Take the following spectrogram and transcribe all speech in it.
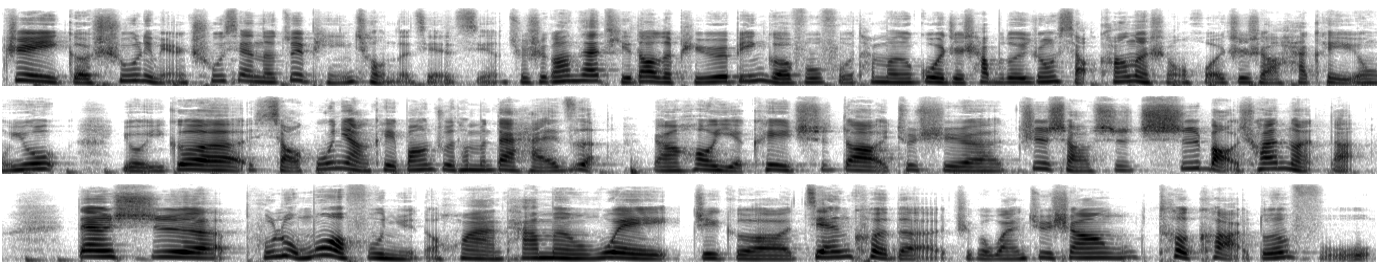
这个书里面出现的最贫穷的阶级，就是刚才提到的皮瑞宾格夫妇，他们过着差不多一种小康的生活，至少还可以用优有一个小姑娘可以帮助他们带孩子，然后也可以吃到，就是至少是吃饱穿暖的。但是普鲁默妇女的话，他们为这个尖刻的这个玩具商特克尔顿服务，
